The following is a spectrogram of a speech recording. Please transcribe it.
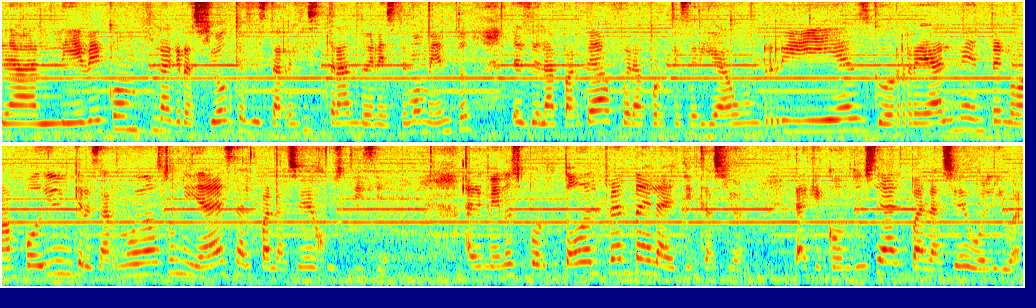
La leve conflagración que se está registrando en este momento desde la parte de afuera porque sería un riesgo realmente no han podido ingresar nuevas unidades al Palacio de Justicia, al menos por todo el frente de la edificación la que conduce al Palacio de Bolívar.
